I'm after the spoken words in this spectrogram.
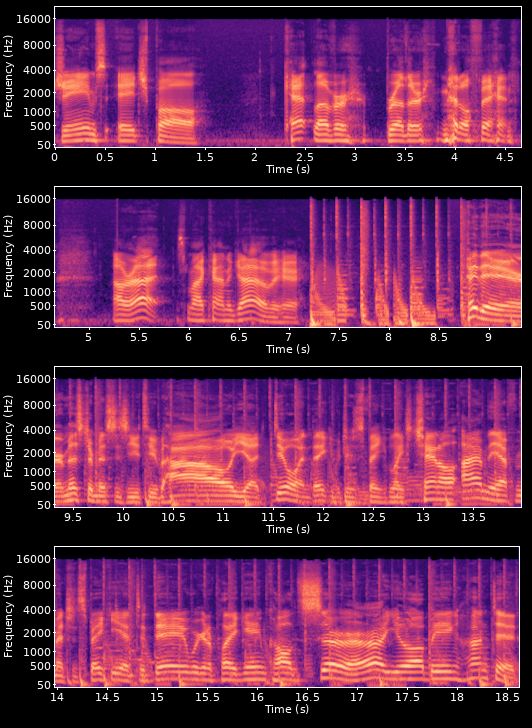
James H. Paul. Cat lover, brother, metal fan. All right, it's my kind of guy over here. Hey there, Mr. Mrs. YouTube. How ya doing? Thank you for choosing Spanky Blank's channel. I am the aforementioned Spanky, and today we're gonna play a game called Sir, You Are Being Hunted.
